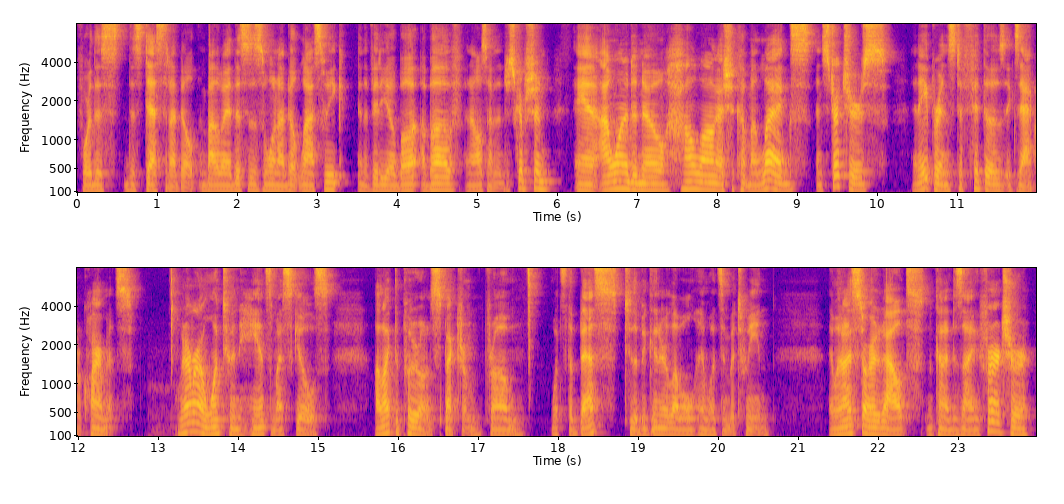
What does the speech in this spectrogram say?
for this, this desk that I built. And by the way, this is one I built last week in the video above, and I also have the description. And I wanted to know how long I should cut my legs and stretchers and aprons to fit those exact requirements. Whenever I want to enhance my skills, I like to put it on a spectrum from what's the best to the beginner level and what's in between. And when I started out and kind of designing furniture,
